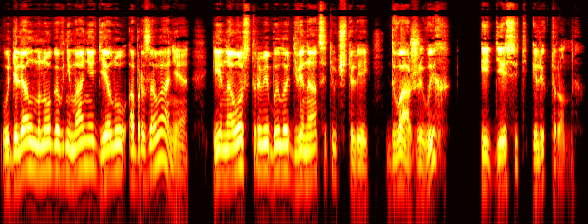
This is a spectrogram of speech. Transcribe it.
уделял много внимания делу образования, и на острове было 12 учителей, два живых и 10 электронных.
